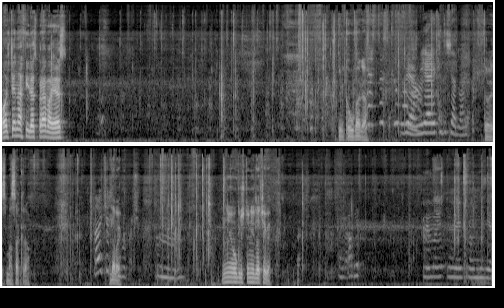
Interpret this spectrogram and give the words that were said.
Chodźcie na chwilę, sprawa jest. Tylko uwaga, Wiem, ja je kiedyś jadłam. to jest masakra. Dawaj. popatrz. Nie ugryź, to nie dla ciebie. Mama jest jutro umówiona.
